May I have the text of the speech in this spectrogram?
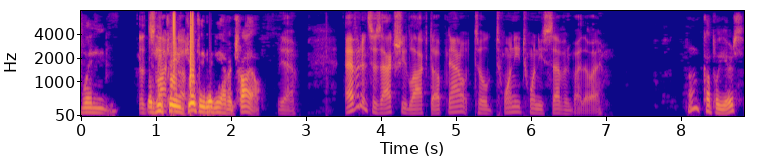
when it's when he pleaded up. guilty, didn't have a trial. Yeah, evidence is actually locked up now till 2027. By the way. Huh, a couple years.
